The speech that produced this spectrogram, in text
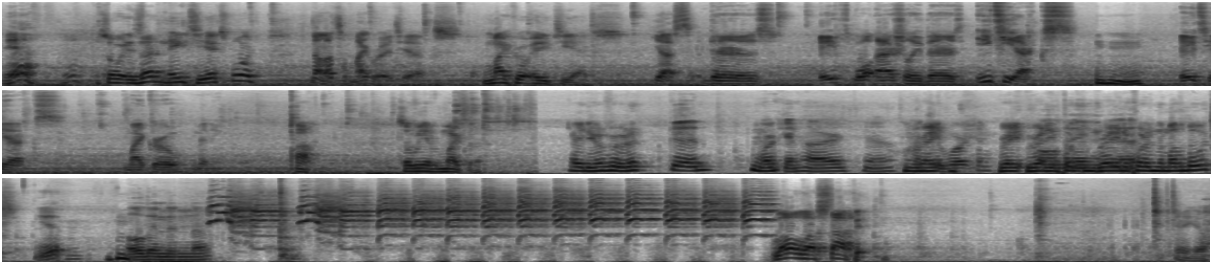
Yeah. So wait, is that an ATX board? No, that's a micro ATX. Micro ATX. Yes, there's eight. Well, actually, there's ETX, Mm-hmm. ATX, micro, mini. Ah, so we have a micro. How you doing, Fruta? Good. Working hard. Yeah. Right, working? Ready, ready, to put, Holding, ready to uh, put in the motherboards? Yep. Holding it up. Lola, stop it. There you go.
